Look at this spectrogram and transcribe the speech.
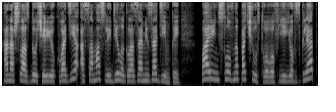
Она шла с дочерью к воде, а сама следила глазами за Димкой. Парень, словно почувствовав ее взгляд,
